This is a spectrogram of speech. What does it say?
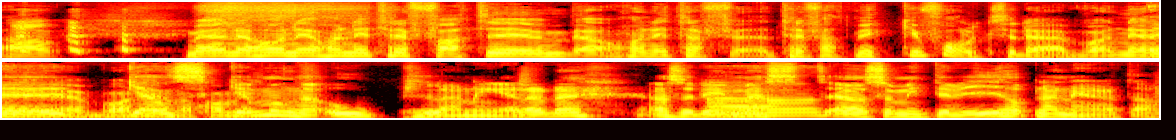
Ja. Men har ni, har ni, träffat, eh, har ni träff, träffat mycket folk sådär? Var, när, Eh, var ganska många oplanerade. Alltså det är mest ja, som inte vi har planerat. Då.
